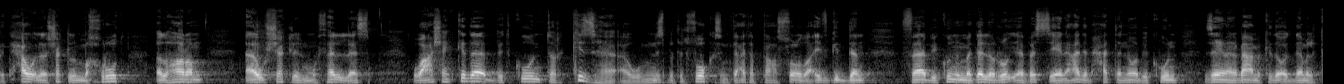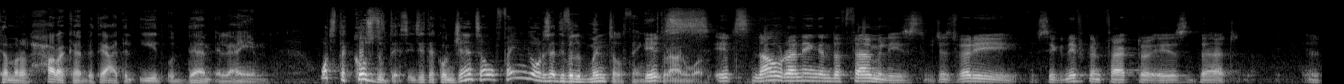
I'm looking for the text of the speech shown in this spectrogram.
بتحول إلى شكل المخروط الهرم أو شكل المثلث وعشان كده بتكون تركيزها أو نسبة الفوكس بتاعتها بتاع الصورة ضعيف جدا فبيكون المجال الرؤية بس ينعدم حتى إن هو بيكون زي ما أنا بعمل كده قدام الكاميرا الحركة بتاعة الإيد قدام العين. What's the cause of this? Is it a congenital thing or is it a developmental thing, Dr. Anwar? It's, it's now running in the families, which is very significant factor is that at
